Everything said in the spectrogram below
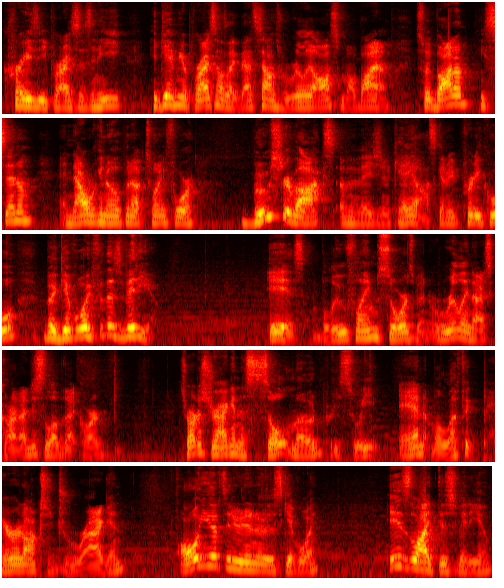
crazy prices and he, he gave me a price. I was like, that sounds really awesome. I'll buy them. So we bought them, he sent them, and now we're going to open up 24 booster box of Invasion of Chaos. Going to be pretty cool. The giveaway for this video is Blue Flame Swordsman. Really nice card. I just love that card. Stardust Dragon Assault Mode. Pretty sweet. And Malefic Paradox Dragon. All you have to do to enter this giveaway is like this video,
